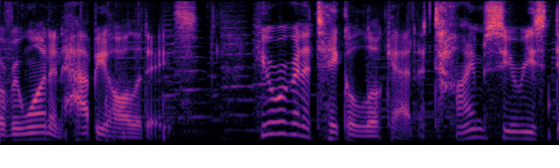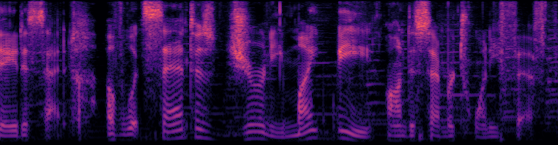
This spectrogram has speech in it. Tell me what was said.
everyone, and happy holidays. Here we're going to take a look at a time series dataset of what Santa's journey might be on December 25th.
